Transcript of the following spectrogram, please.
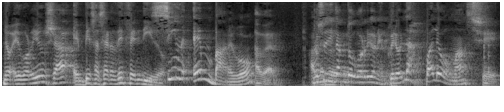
No, el gorrión ya empieza a ser defendido. Sin embargo, A ver. no sé si tanto gorriones, pero las palomas Sí.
